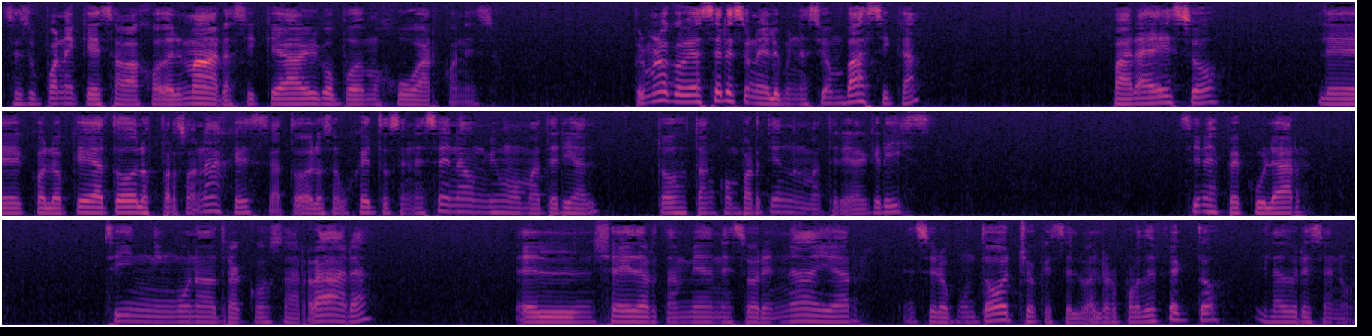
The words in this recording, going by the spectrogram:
se supone que es abajo del mar, así que algo podemos jugar con eso. Primero que voy a hacer es una iluminación básica. Para eso le coloqué a todos los personajes, a todos los objetos en la escena, un mismo material. Todos están compartiendo un material gris. Sin especular, sin ninguna otra cosa rara. El shader también es Oren Nayar en 0.8, que es el valor por defecto, y la dureza en 1.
